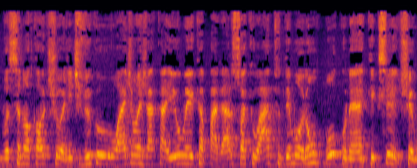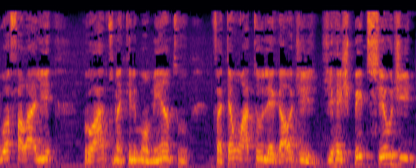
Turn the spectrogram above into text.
você nocauteou, a gente viu que o Weidman já caiu meio que apagado, só que o árbitro demorou um pouco, né? O que, que você chegou a falar ali pro árbitro naquele momento? Foi até um ato legal de, de respeito seu, de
